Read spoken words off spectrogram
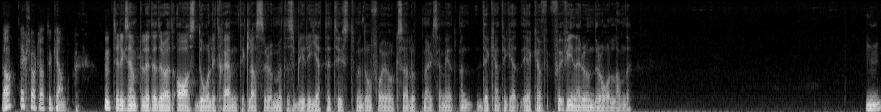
Ja, det är klart att du kan. Till exempel att jag drar ett asdåligt skämt i klassrummet och så blir det jättetyst. Men då får jag också all uppmärksamhet. Men det kan jag tycka att jag kan finna det underhållande. Mm.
